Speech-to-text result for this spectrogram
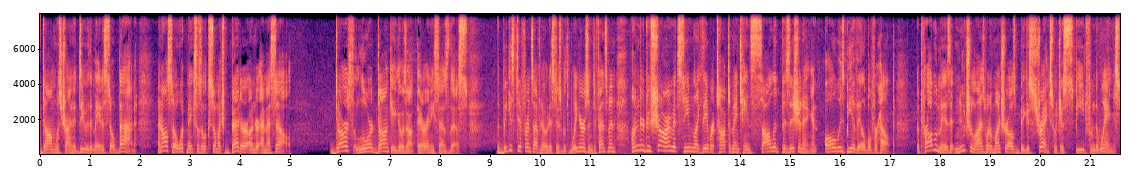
Dom was trying to do that made us so bad, and also what makes us look so much better under MSL. Darth Lord Donkey goes out there and he says this. The biggest difference I've noticed is with wingers and defensemen, under Ducharme it seemed like they were taught to maintain solid positioning and always be available for help. The problem is it neutralized one of Montreal's biggest strengths, which is speed from the wings,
